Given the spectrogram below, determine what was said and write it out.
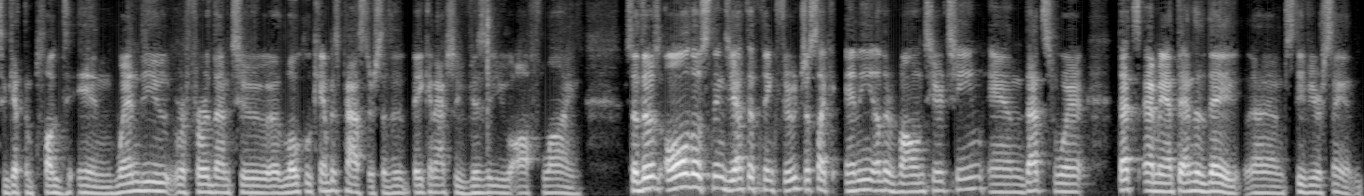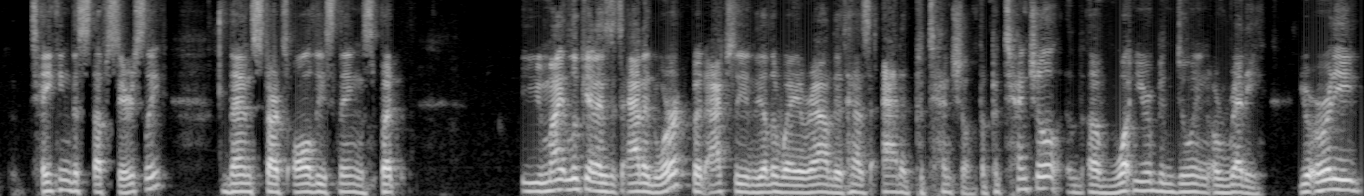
to get them plugged in? When do you refer them to a local campus pastor so that they can actually visit you offline? So there's all those things you have to think through just like any other volunteer team. And that's where that's i mean at the end of the day um, steve you were saying taking this stuff seriously then starts all these things but you might look at it as it's added work, but actually, in the other way around, it has added potential. The potential of what you've been doing already. You're already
